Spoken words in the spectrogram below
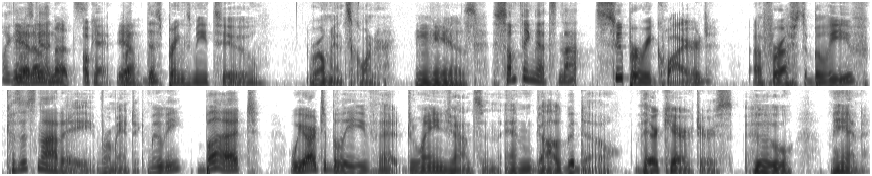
Like, that Yeah, was that was nuts. Okay, Yeah. but this brings me to romance corner. Mm, Yes. Something that's not super required uh, for us to believe because it's not a romantic movie, but we are to believe that Dwayne Johnson and Gal Gadot, their characters, who, man,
